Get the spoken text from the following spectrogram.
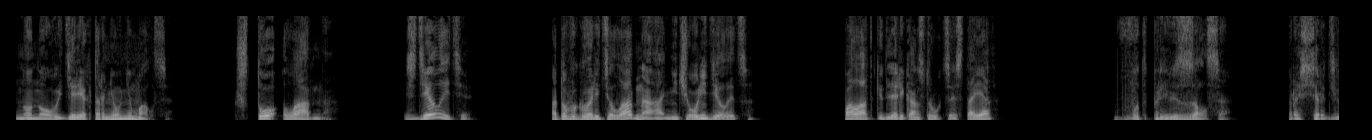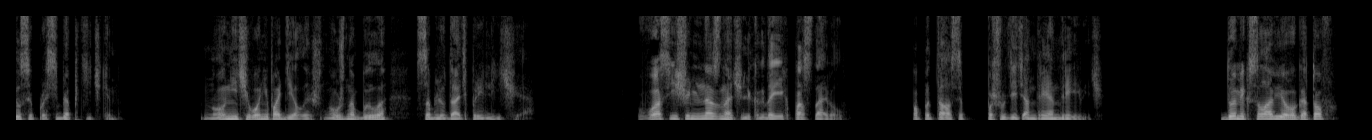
но новый директор не унимался. Что ладно? Сделайте? А то вы говорите ладно, а ничего не делается. Палатки для реконструкции стоят? Вот привязался. Рассердился про себя Птичкин. Но ничего не поделаешь, нужно было соблюдать приличие. «Вас еще не назначили, когда я их поставил», — попытался пошутить Андрей Андреевич. «Домик Соловьева готов?»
